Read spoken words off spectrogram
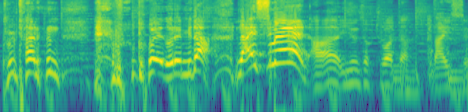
불타는 F4의 노래입니다. 나이스맨! 아 이윤석 좋았다. nice.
